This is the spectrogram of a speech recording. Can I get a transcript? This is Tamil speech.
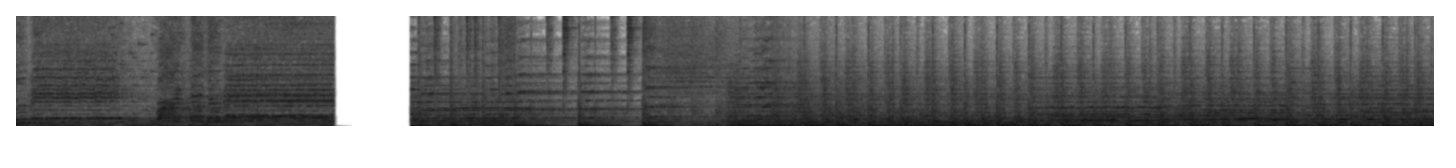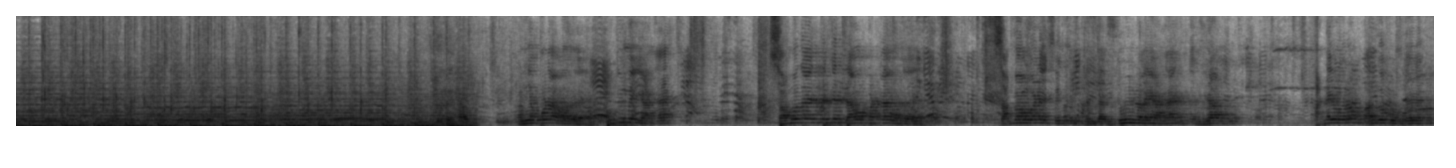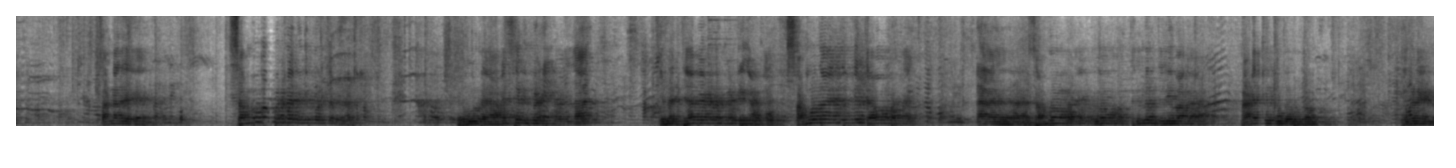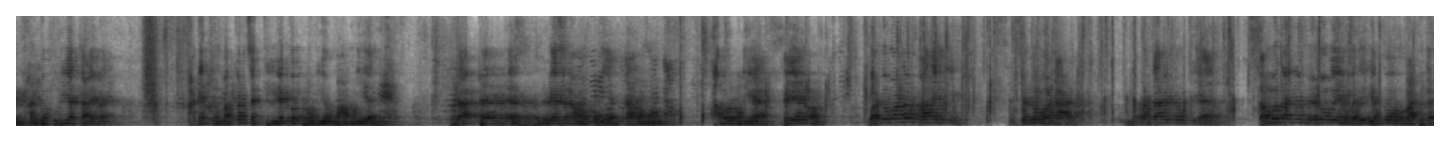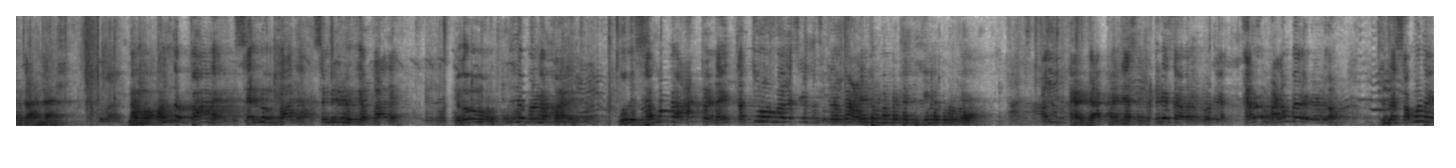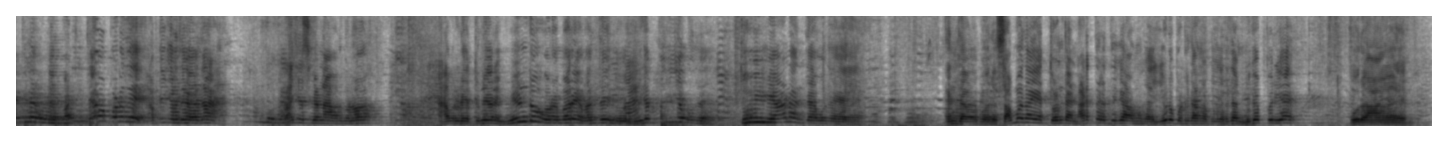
তুমি தேவைப்பட்ட ஒரு சம்பவங்களை செய்து இந்த சூழ்நிலையான இந்த விழாவில் அனைவரும் பங்கு கொண்டு தனது சமூக பண்பை வெளிப்படுத்த வேண்டும். உங்களுடைய அரசியல் மீட்டிங் அல்ல இல்ல தேவையான மீட்டிங் அல்ல சமுதாயத்துக்கு தேவைப்பட்ட சம்பவங்களை மிகவும் தெல்லும் தெளிவாக நடத்தி கொண்டிருக்கிறோம். எங்களின் அன்புக்குரிய தலைவர் அனைத்து மக்கள் சக்தி இயக்கத்தினுடைய மாமுனியர் டாக்டர் எஸ் வெங்கடேசன் அவர்களுடைய கரமும் அவருடைய செயலும் வலுவான பாதைக்கு செல்லுமானால் இந்த வட்டாரத்தினுடைய சமுதாயம் மேலோங்க என்பது எந்த ஒரு மாற்றுக்கருத்து அல்ல. நம்ம வந்த பாதை செல்லும் பாதை சென்றுகிட்டு இருக்க பாதை மிகவும் ஒரு புனிதமான பாதை. ஒரு சமூக ஆற்றலை தத்துவமாக செய்து கொண்டிருக்க அனைத்து மக்கள் சக்தி இயக்கத்தினுடைய டாக்டர் எஸ் வெங்கடேஷ் அவர்களுடைய கரம் வளம் பெற வேண்டும். இந்த சமுதாயத்தில் அவருடைய பணி தேவைப்படுது அப்படிங்கிறதுக்காக தான் ராஜேஷ் கண்ணா அவர்களும் அவருடைய துணையரை மீண்டும் ஒரு முறை வந்து இந்த ஒரு மிகப்பெரிய ஒரு தூய்மையான அந்த ஒரு இந்த ஒரு சமுதாய தொண்டை நடத்துறதுக்கு அவங்க ஈடுபட்டிருக்காங்க அப்படிங்கிறத மிகப்பெரிய ஒரு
